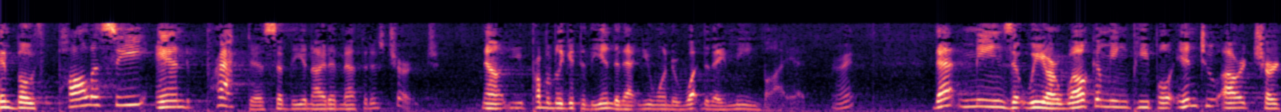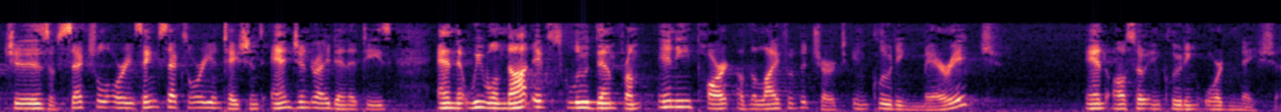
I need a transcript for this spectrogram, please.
in both policy and practice of the United Methodist Church. Now, you probably get to the end of that and you wonder what do they mean by it, right? that means that we are welcoming people into our churches of sexual ori- same-sex orientations and gender identities and that we will not exclude them from any part of the life of the church including marriage and also including ordination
